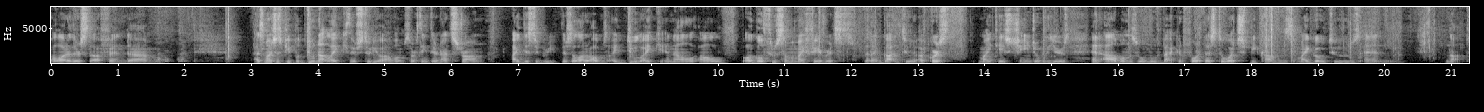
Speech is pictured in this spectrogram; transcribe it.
a lot of their stuff. And um, as much as people do not like their studio albums or think they're not strong, I disagree. There's a lot of albums I do like, and I'll I'll I'll go through some of my favorites that I've gotten to. Of course, my tastes change over the years, and albums will move back and forth as to what becomes my go-tos and not.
